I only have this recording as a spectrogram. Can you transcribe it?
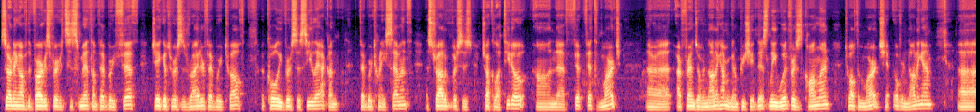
Starting off with Vargas versus Smith on February 5th, Jacobs versus Ryder February 12th, Okolie versus Celiak on February 27th, Estrada versus Chocolatito on uh, 5th of March. Uh, our friends over Nottingham are going to appreciate this. Leigh Wood versus Conlan, 12th of March over Nottingham. Uh,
